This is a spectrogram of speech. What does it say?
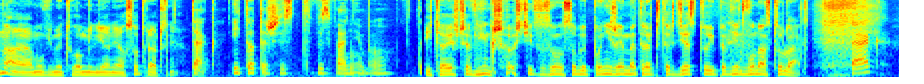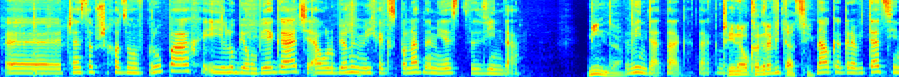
No, a mówimy tu o milionie osób rocznie. Tak, i to też jest wyzwanie, bo I to jeszcze w większości to są osoby poniżej 1,40 m i pewnie 12 lat. tak, y, często przychodzą w grupach i lubią biegać, a ulubionym ich eksponatem jest winda. Winda, Winda, tak, tak. czyli nauka grawitacji. Nauka grawitacji,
